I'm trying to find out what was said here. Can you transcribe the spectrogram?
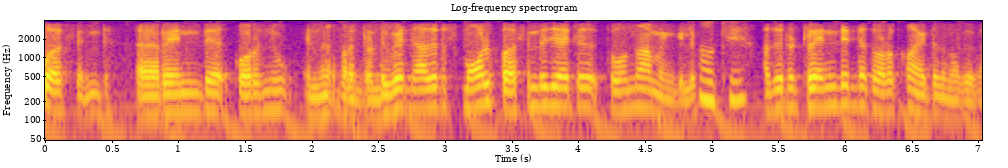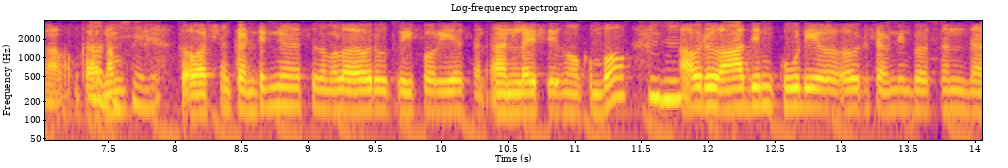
പെർസെന്റ് റെന്റ് കുറഞ്ഞു എന്ന് പറഞ്ഞിട്ടുണ്ട്. ഇവ അതൊരു സ്മോൾ പെർസെന്റേജ് ആയിട്ട് തോന്നാമെങ്കിലും അതൊരു ട്രെൻഡിന്റെ തുടക്കമായിട്ട് നമുക്ക് കാണാം. കാരണം വർഷം കണ്ടിന്യൂസ് നമ്മൾ ഒരു ത്രീ ഫോർ ഇയേഴ്സ് അനലൈസ് ചെയ്ത് നോക്കുമ്പോൾ ആ ഒരു ആദ്യം കൂടിയ ഒരു സെവന്റീൻ പെർസെന്റ്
